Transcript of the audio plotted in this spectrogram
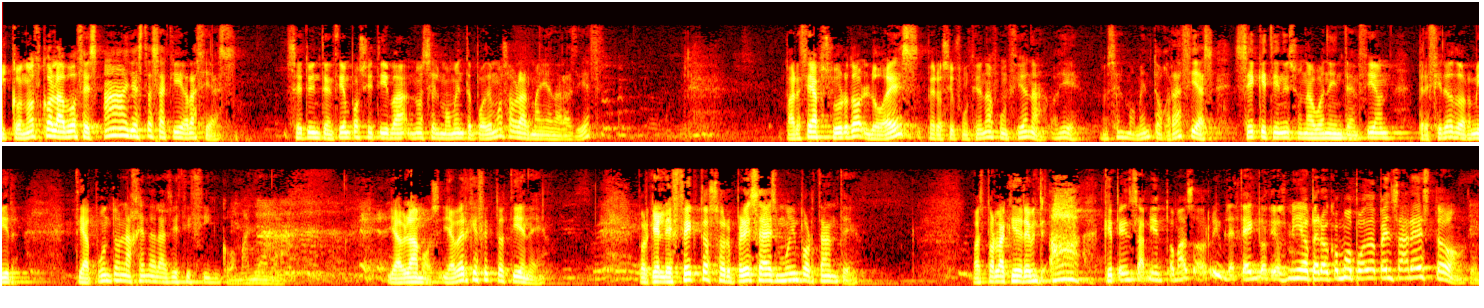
y conozco la voz, es, ah, ya estás aquí, gracias. Sé tu intención positiva, no es el momento, ¿podemos hablar mañana a las diez? Parece absurdo, lo es, pero si funciona, funciona. Oye, no es el momento, gracias. Sé que tienes una buena intención, prefiero dormir. Te apunto en la agenda a las 15 mañana. Y hablamos. Y a ver qué efecto tiene. Porque el efecto sorpresa es muy importante. Vas por y de repente, ¡ah! ¡Qué pensamiento más horrible tengo, Dios mío! ¿Pero cómo puedo pensar esto? Pues,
